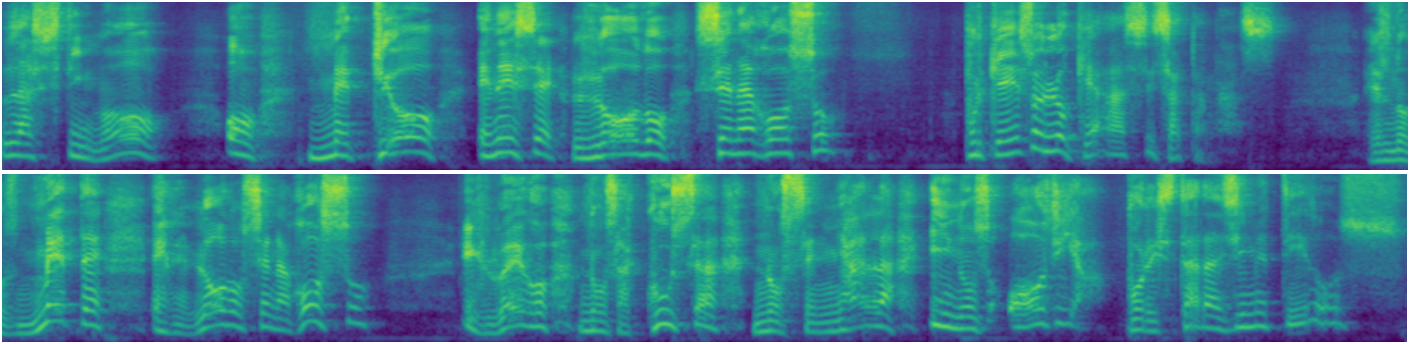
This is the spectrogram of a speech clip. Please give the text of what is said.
lastimó o metió en ese lodo cenagoso. Porque eso es lo que hace Satanás. Él nos mete en el lodo cenagoso y luego nos acusa, nos señala y nos odia por estar allí metidos.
